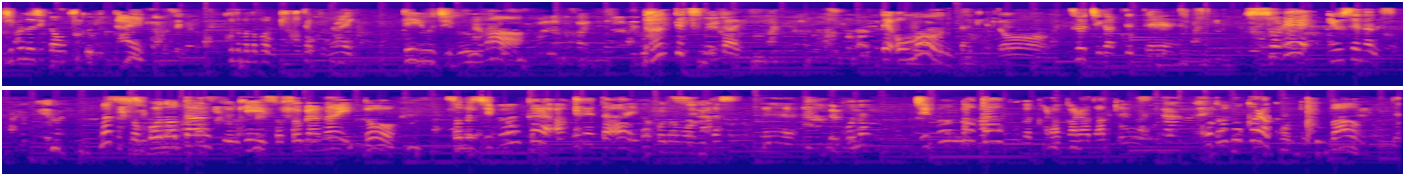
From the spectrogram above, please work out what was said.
自分の時間を作りたい。子供の声も聞きたくないっていう自分はなんて冷たい？って思うんだけどそれ違っててそれ優先なんですよ。まずそこのタンクに注がないとその自分から溢れた愛が子供を満たすのでこの自分のタンクがカラカラだと子供から今度奪うので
